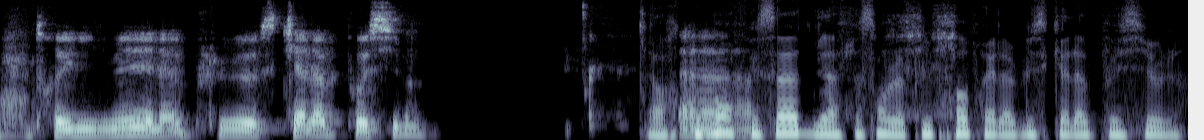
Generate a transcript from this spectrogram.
entre guillemets, la plus scalable possible. Alors comment on euh, fait ça de la façon la plus propre et la plus scalable possible?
